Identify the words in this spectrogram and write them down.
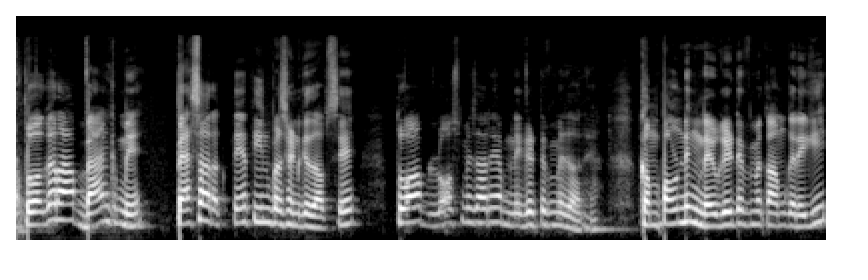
तो अगर आप बैंक में पैसा रखते हैं तीन परसेंट के हिसाब से तो आप लॉस में जा रहे हैं, आप नेगेटिव में जा रहे हैं। कंपाउंडिंग नेगेटिव में काम करेगी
